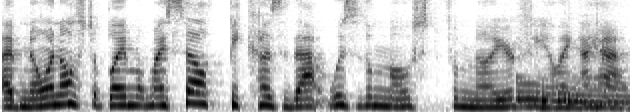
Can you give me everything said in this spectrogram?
I have no one else to blame but myself because that was the most familiar feeling I had.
